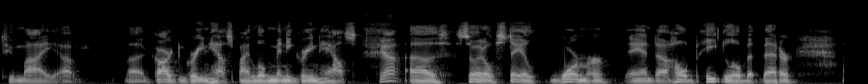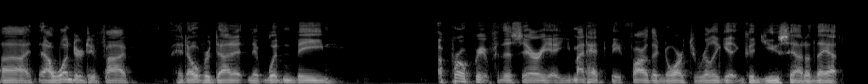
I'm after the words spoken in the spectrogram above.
to my uh, uh, garden greenhouse, my little mini greenhouse. Yeah. so it'll stay warmer and hold heat a little bit better. I wondered if I had overdone it and it wouldn't be appropriate for this area. You might have to be farther north to really get good use out of that.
